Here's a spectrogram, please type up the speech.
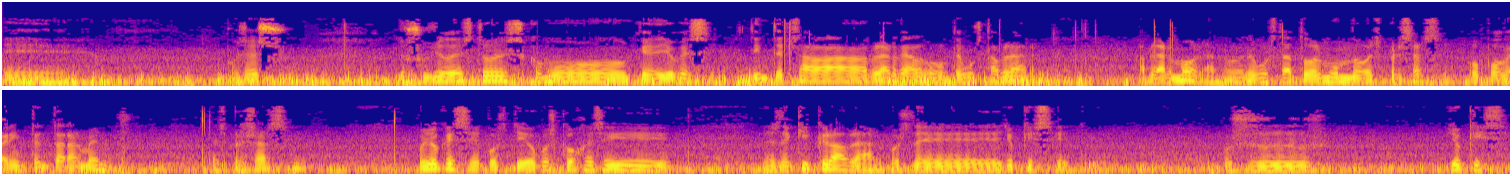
Eh, pues eso, lo suyo de esto es como que yo que sé, ¿te interesa hablar de algo? ¿Te gusta hablar? Hablar mola, ¿no? ¿Le gusta a todo el mundo expresarse? O poder intentar al menos expresarse. Pues yo qué sé, pues tío, pues coges y... ¿Desde qué quiero hablar? Pues de... Yo qué sé, tío. Pues... Yo qué sé.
